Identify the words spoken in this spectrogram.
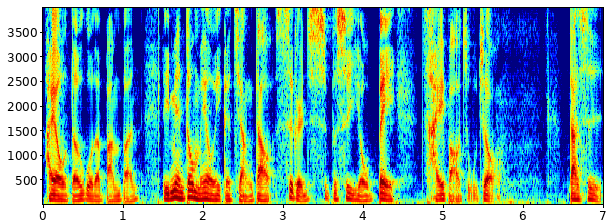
还有德国的版本，里面都没有一个讲到 Sigurd 是不是有被财宝诅咒。但是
